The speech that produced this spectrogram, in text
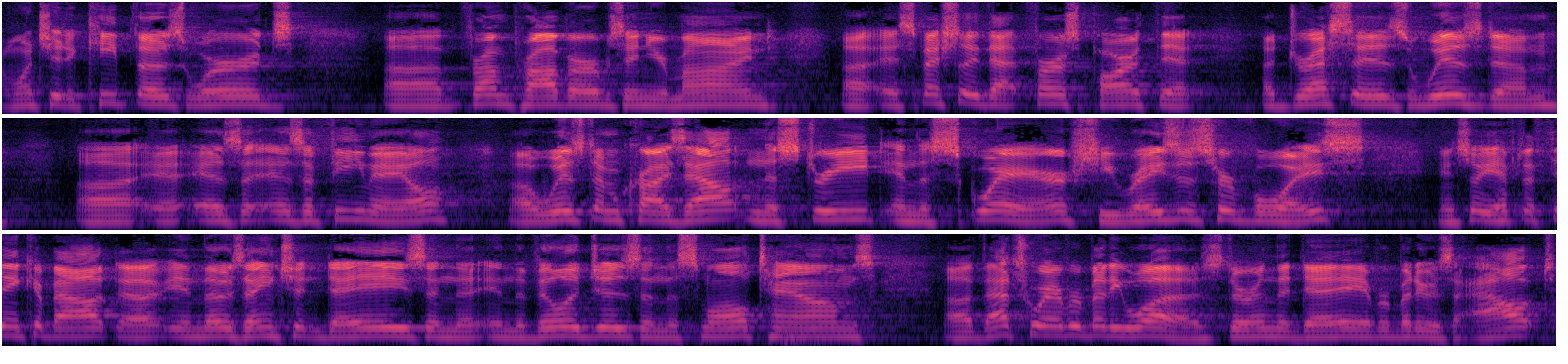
I want you to keep those words uh, from Proverbs in your mind, uh, especially that first part that addresses wisdom uh, as, a, as a female. Uh, wisdom cries out in the street, in the square. She raises her voice. And so you have to think about uh, in those ancient days, in the, in the villages and the small towns, uh, that's where everybody was. During the day, everybody was out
